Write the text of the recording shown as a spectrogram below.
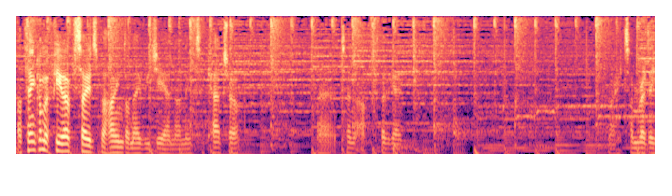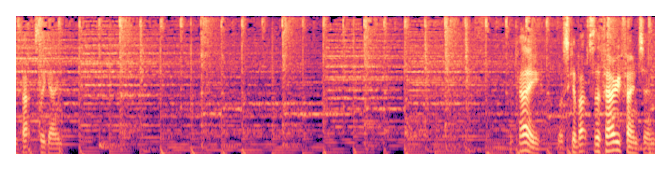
I think I'm a few episodes behind on AVGN. I need to catch up. Uh, turn it off. There we go. Right, I'm ready. Back to the game. Okay, let's go back to the fairy fountain.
